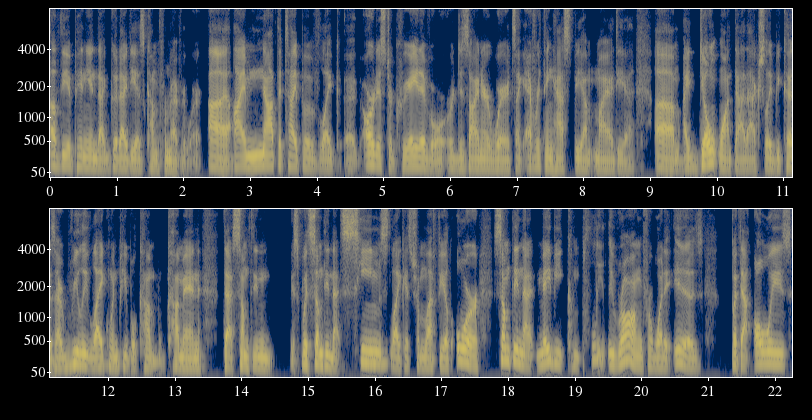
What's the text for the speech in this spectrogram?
of the opinion that good ideas come from everywhere. Uh, mm-hmm. I'm not the type of like uh, artist or creative or, or, designer where it's like everything has to be my idea. Um, I don't want that actually because I really like when people come come in that something with something that seems like it's from left field or something that may be completely wrong for what it is, but that always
